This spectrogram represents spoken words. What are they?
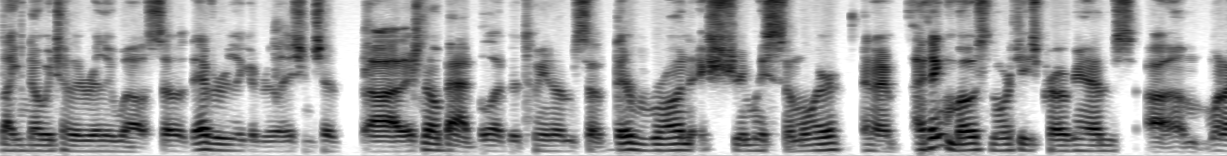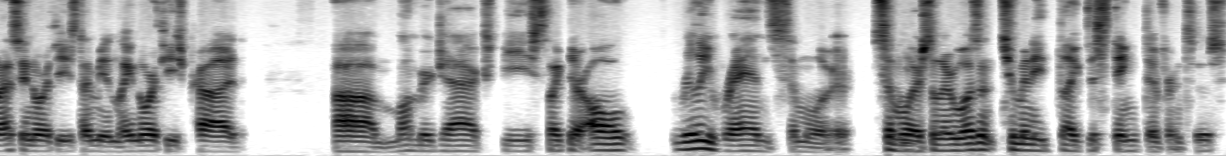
like know each other really well, so they have a really good relationship. Uh, there's no bad blood between them, so they're run extremely similar. And I, I think most Northeast programs, um, when I say Northeast, I mean like Northeast Pride, um, Lumberjacks, Beast, like they're all really ran similar, similar. So there wasn't too many like distinct differences.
